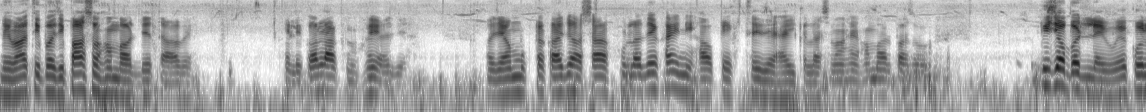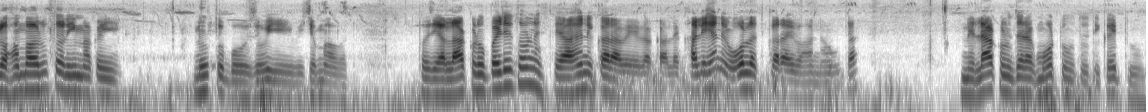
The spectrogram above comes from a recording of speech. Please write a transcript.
ને વાંથી પછી પાછો હમાર દેતા આવે. એટલે કલાકનું છે હજે હજી અમુક ટકા જો શાક ખુલ્લા દેખાય ને, હાવ પેક થઈ જાય હાઈ ક્લાસમાં હે અમાર પાછો બીજો બદલાયો. એક ઓલો હમારું તો ને એમાં કંઈ નહોતું બહુ જોઈએ એવી જમાવટ. પછી આ લાકડું પડ્યું હતું ને, તે આ ને કરાવે એવા કાલે. ખાલી હે ને હોલ જ કરાવ્યા આના ઉતા. ને લાકડું જરાક મોટું હતું તે કપ્યું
